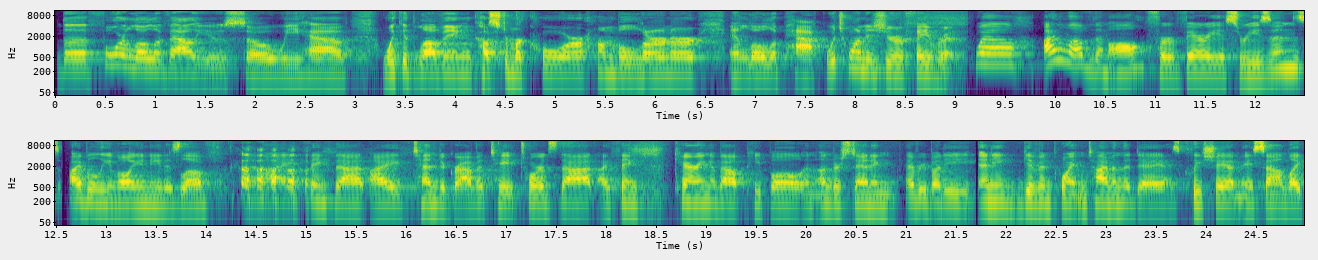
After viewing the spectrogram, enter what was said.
The four Lola values. So we have wicked loving, customer core, humble learner, and Lola pack. Which one is your favorite? Well, I love them all for various reasons. I believe all you need is love. And I think that I tend to gravitate towards that. I think caring about people and understanding everybody, any given point in time in the day, as cliche it may sound, like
